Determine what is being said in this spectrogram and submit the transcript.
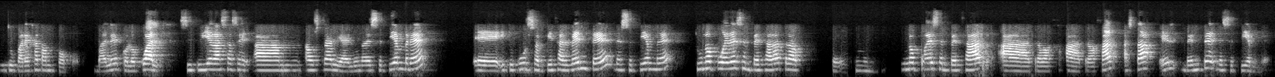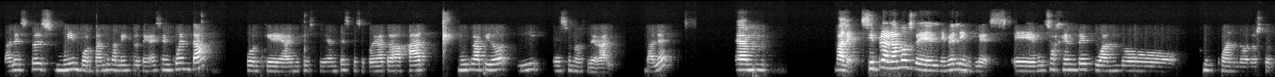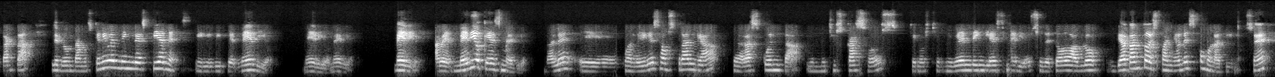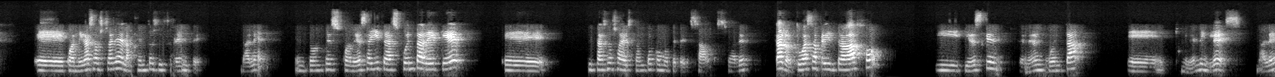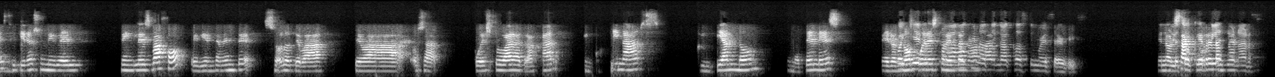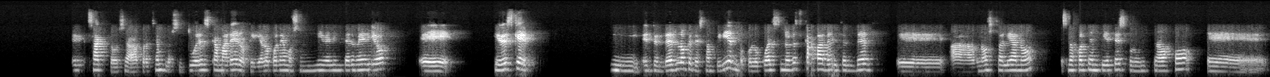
Y tu pareja tampoco, ¿vale? Con lo cual, si tú llegas a, Australia el 1 de septiembre eh, y tu curso empieza el 20 de septiembre, tú no puedes empezar a trabajar no puedes empezar a, trabajar hasta el 20 de septiembre. ¿vale? Esto es muy importante también que lo tengáis en cuenta porque hay muchos estudiantes que se pueden trabajar muy rápido y eso no es legal. ¿vale? Em, vale, siempre hablamos del nivel de inglés. Eh, mucha gente cuando, cuando nos contacta le preguntamos, ¿qué nivel de inglés tienes? Y dice, medio, medio, medio, medio. A ver, ¿medio qué es medio? ¿Vale? Eh, cuando llegues a Australia te darás cuenta, en muchos casos, que nuestro nivel de inglés medio, sobre todo hablo ya tanto españoles como latinos, ¿eh? Eh, cuando llegas a Australia el acento es diferente, ¿vale? Entonces, cuando llegas allí te das cuenta de que quizás no sabes tanto como te pensabas, ¿vale? Claro, tú vas a pedir trabajo y tienes que tener en cuenta tu nivel de inglés, ¿vale? Si tienes un nivel de inglés bajo, evidentemente, solo te va, te va, o sea, puedes probar a trabajar en cocinas, limpiando, en hoteles, pero no puedes ponerte a trabajar. Que no tenga customer service, que no le toque relacionarse. Exacto, o sea, por ejemplo, si tú eres camarero, que ya lo ponemos en un nivel intermedio, eh, tienes que mm, entender lo que te están pidiendo, con lo cual si no eres capaz de entender eh, a un australiano, es mejor que empieces con un trabajo, eh,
